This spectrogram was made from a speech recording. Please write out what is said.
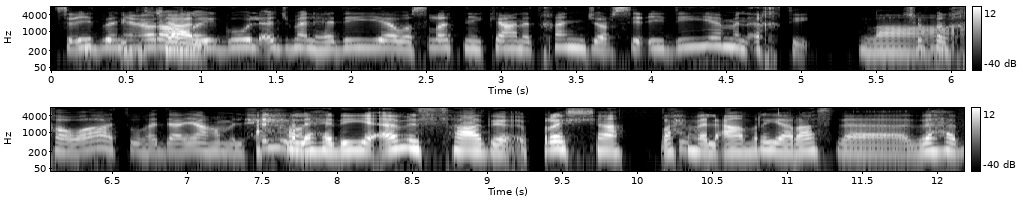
سعيد بن يتشال. عرابة يقول أجمل هدية وصلتني كانت خنجر سعيدية من أختي. الله شوف الخوات وهداياهم الحلوة. أحلى هدية أمس هذه فريش ها. رحمة العامرية راسلة ذهب.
